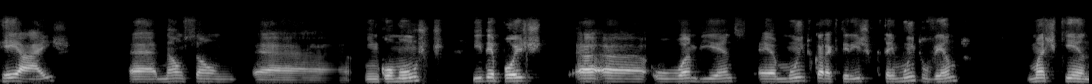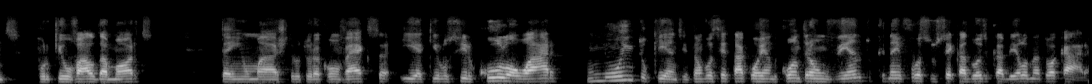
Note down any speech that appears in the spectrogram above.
reais é, não são é, incomuns, e depois o ambiente é muito característico, tem muito vento, mas quente, porque o Vale da Morte tem uma estrutura convexa e aquilo circula o ar muito quente. Então você está correndo contra um vento que nem fosse um secador de cabelo na tua cara.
